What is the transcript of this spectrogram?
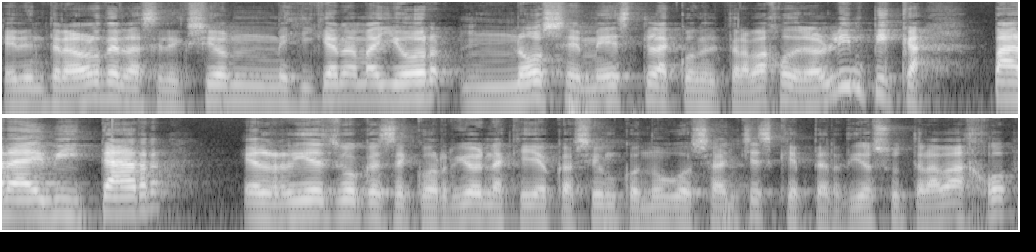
el entrenador de la selección mexicana mayor no se mezcla con el trabajo de la olímpica para evitar el riesgo que se corrió en aquella ocasión con Hugo Sánchez, que perdió su trabajo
